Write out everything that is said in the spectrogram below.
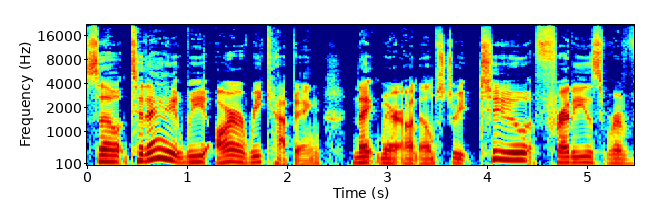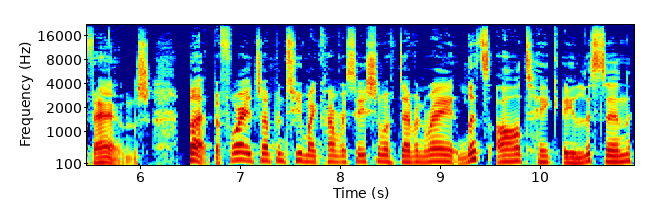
So today we are recapping Nightmare on Elm Street 2 Freddy's Revenge. But before I jump into my conversation with Devin Ray, let's all take a listen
